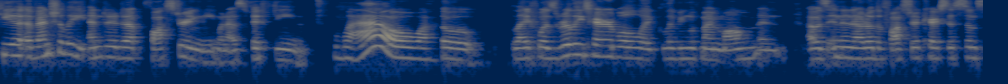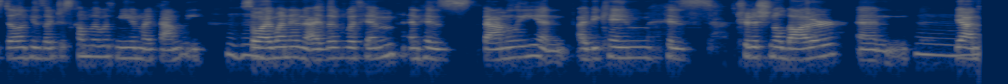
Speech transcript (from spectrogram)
He eventually ended up fostering me when I was 15. Wow. So life was really terrible, like living with my mom. And I was in and out of the foster care system still. And he's like, just come live with me and my family. Mm-hmm. So I went and I lived with him and his family, and I became his traditional daughter. And mm. yeah, I'm,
